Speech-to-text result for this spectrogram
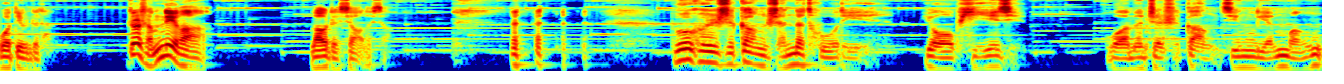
我盯着他：“这什么地方？”老者笑了笑：“ 不愧是杠神的徒弟，有脾气。我们这是杠精联盟。”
